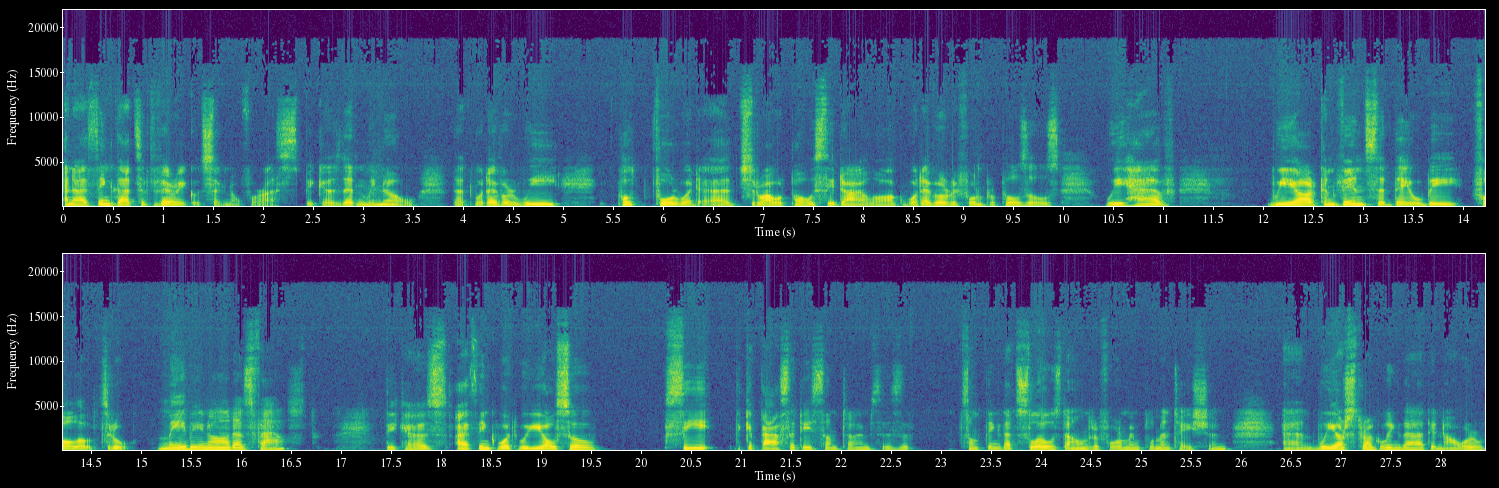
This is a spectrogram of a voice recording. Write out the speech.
And I think that's a very good signal for us because then we know that whatever we put forward uh, through our policy dialogue, whatever reform proposals we have, we are convinced that they will be followed through. Maybe not as fast, because I think what we also see the capacity sometimes is something that slows down reform implementation, and we are struggling that in our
